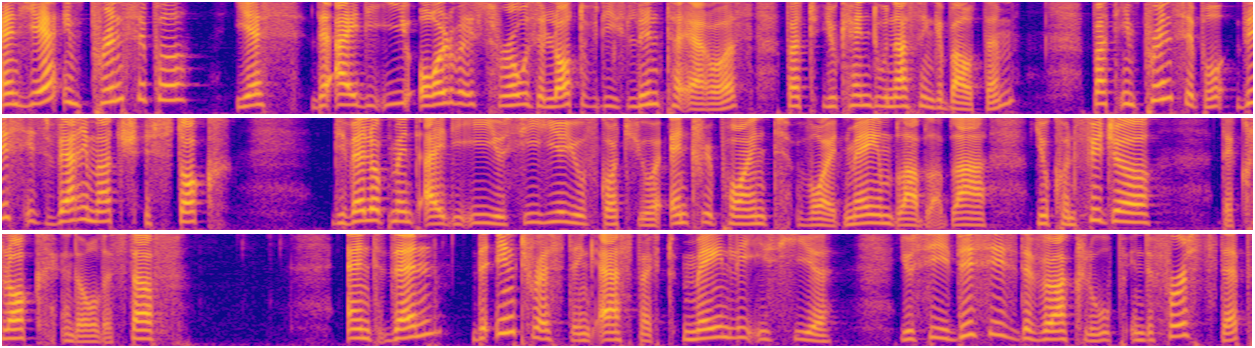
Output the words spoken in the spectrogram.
And yeah, in principle, yes, the IDE always throws a lot of these linter errors, but you can do nothing about them. But in principle, this is very much a stock development IDE, you see here you've got your entry point, void main, blah, blah, blah. You configure the clock and all the stuff. And then the interesting aspect mainly is here. You see, this is the work loop. In the first step,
